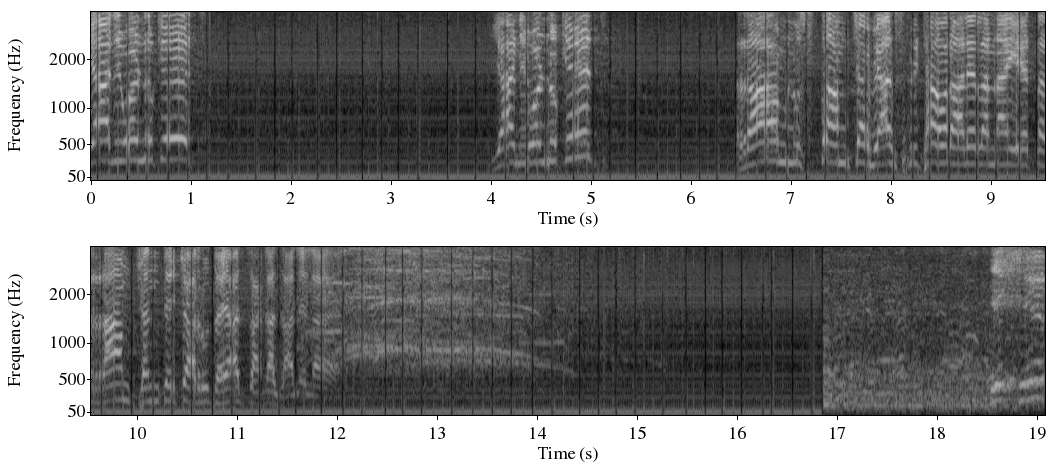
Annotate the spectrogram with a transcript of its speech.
या निवडणुकीत या निवडणुकीत राम नुसता आमच्या व्यासपीठावर आलेला नाहीये तर राम जनतेच्या हृदयात जागा झालेला आहे. एक शेर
